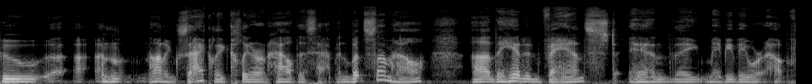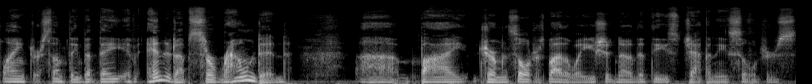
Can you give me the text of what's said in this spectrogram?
who uh, I'm not exactly clear on how this happened, but somehow uh, they had advanced and they maybe they were outflanked or something, but they ended up surrounded. Uh, by German soldiers. By the way, you should know that these Japanese soldiers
